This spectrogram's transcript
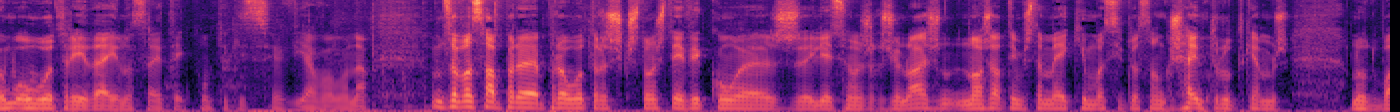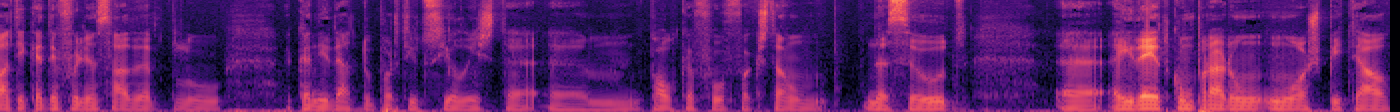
uma outra ideia, não sei até que ponto é que isso é viável ou não. Vamos avançar para, para outras questões que têm a ver com as eleições regionais. Nós já temos também aqui uma situação que já introduzimos no debate e que até foi lançada pelo candidato do Partido Socialista, um, Paulo Cafofo, a questão na saúde. Uh, a ideia de comprar um, um, hospital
